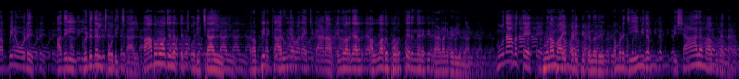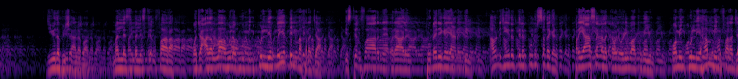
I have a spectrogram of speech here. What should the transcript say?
റബ്ബിനോട് അതിൽ വിടുതൽ ചോദിച്ചാൽ പാപമോചനത്തെ ചോദിച്ചാൽ റബ്ബിനെ കാരുണ്യവാനായിട്ട് കാണാം എന്ന് പറഞ്ഞാൽ അല്ല അത് പുറത്തിരുന്ന് എനിക്ക് കാണാൻ കഴിയുന്നതാണ്. മൂന്നാമത്തെ ഗുണമായി പഠിപ്പിക്കുന്നത് നമ്മുടെ ജീവിതം വിശാലമാകുമെന്നാണ്. ജീവിത വിശാലമാകും ഒരാൾ തുടരുകയാണെങ്കിൽ അവന്റെ ജീവിതത്തിലെ കുടുസതകൾ പ്രയാസങ്ങളൊക്കെ അവൻ ഒഴിവാക്കുകയും ഫറജ.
